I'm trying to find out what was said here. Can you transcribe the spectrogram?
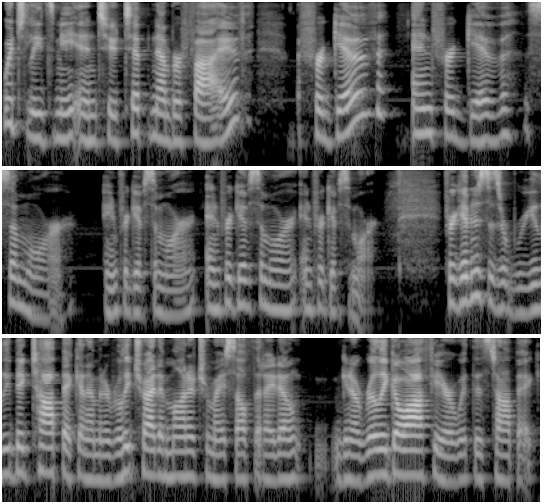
which leads me into tip number 5 forgive and forgive some more and forgive some more and forgive some more and forgive some more. Forgiveness is a really big topic and i'm going to really try to monitor myself that i don't you know really go off here with this topic.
